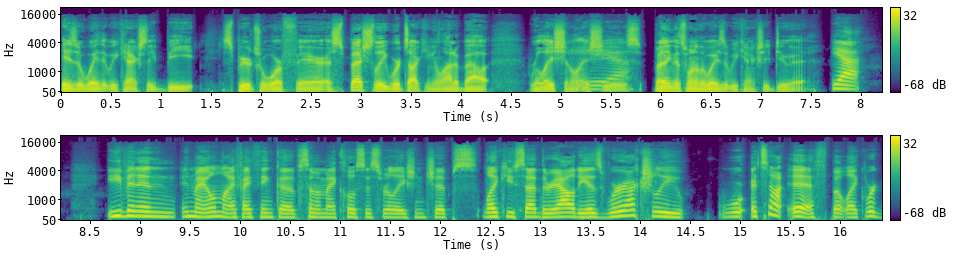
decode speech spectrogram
is a way that we can actually beat spiritual warfare. Especially, we're talking a lot about relational Yeah. issues, but I think that's one of the ways that we can actually do it. Yeah. Even in in my own life, I think of some of my closest relationships. Like you said, the reality is we're actually we're, it's not if, but like we're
